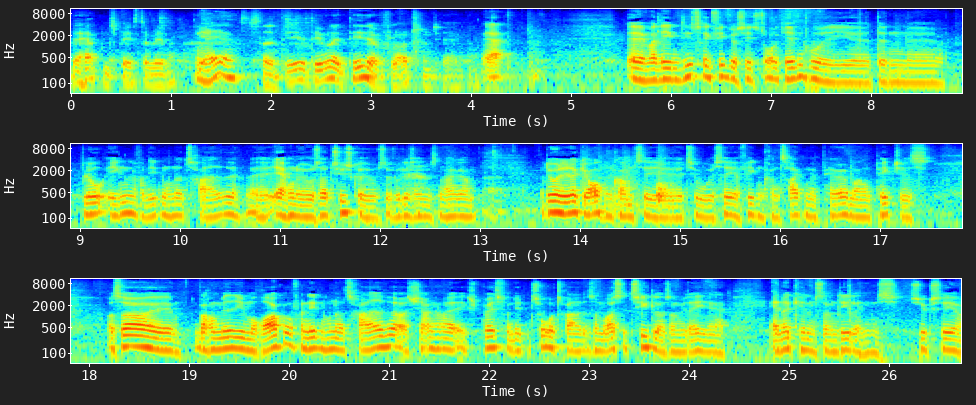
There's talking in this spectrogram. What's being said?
verdens bedste venner. Ja, ja. Så det, det, var, det er jo flot, synes jeg. Ja. Øh, Marlene Dietrich fik jo sit store gennembrud i øh, den øh, blå engel fra 1930. Øh, ja, hun er jo så tysker jo selvfølgelig, som vi snakker om. Og det var det, der gjorde, at hun kom til, øh, til USA og fik en kontrakt med Paramount Pictures. Og så øh, var hun med i Morocco fra 1930 og Shanghai Express fra 1932, som også er titler, som i dag er anerkendt som en del af hendes succeser.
